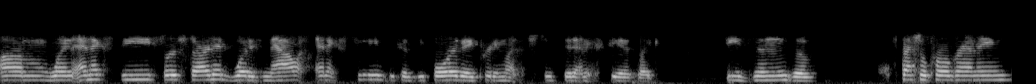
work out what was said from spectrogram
um, when NXT first started, what is now NXT, because before they pretty much just did NXT as like seasons of special programming.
